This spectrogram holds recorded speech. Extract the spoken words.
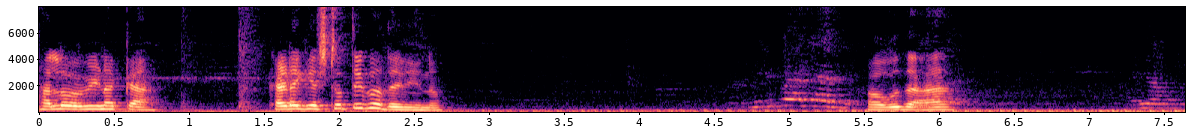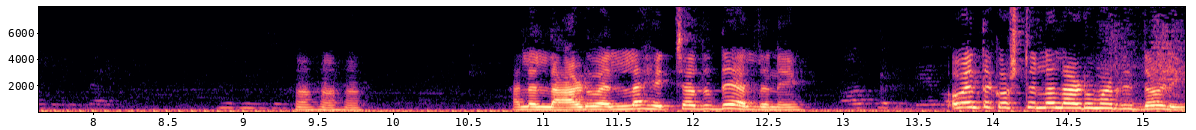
ಹಲೋ ವೀಣಕ್ಕ. ಕಡೆಗೆ ಎಷ್ಟೊತ್ತಿಗೋದೆ ನೀನು? ಹೌದಾ? ಹಾ ಹಾ ಹಾ. ಅಲ್ಲ, ಲಾಡು ಎಲ್ಲ ಹೆಚ್ಚಾದದ್ದೇ ಅಲ್ಲನೆ ಅವೆಂತ ಕಷ್ಟೆಲ್ಲ ಲಾಡು ಮಾಡ್ದಿದ್ದವಳಿ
